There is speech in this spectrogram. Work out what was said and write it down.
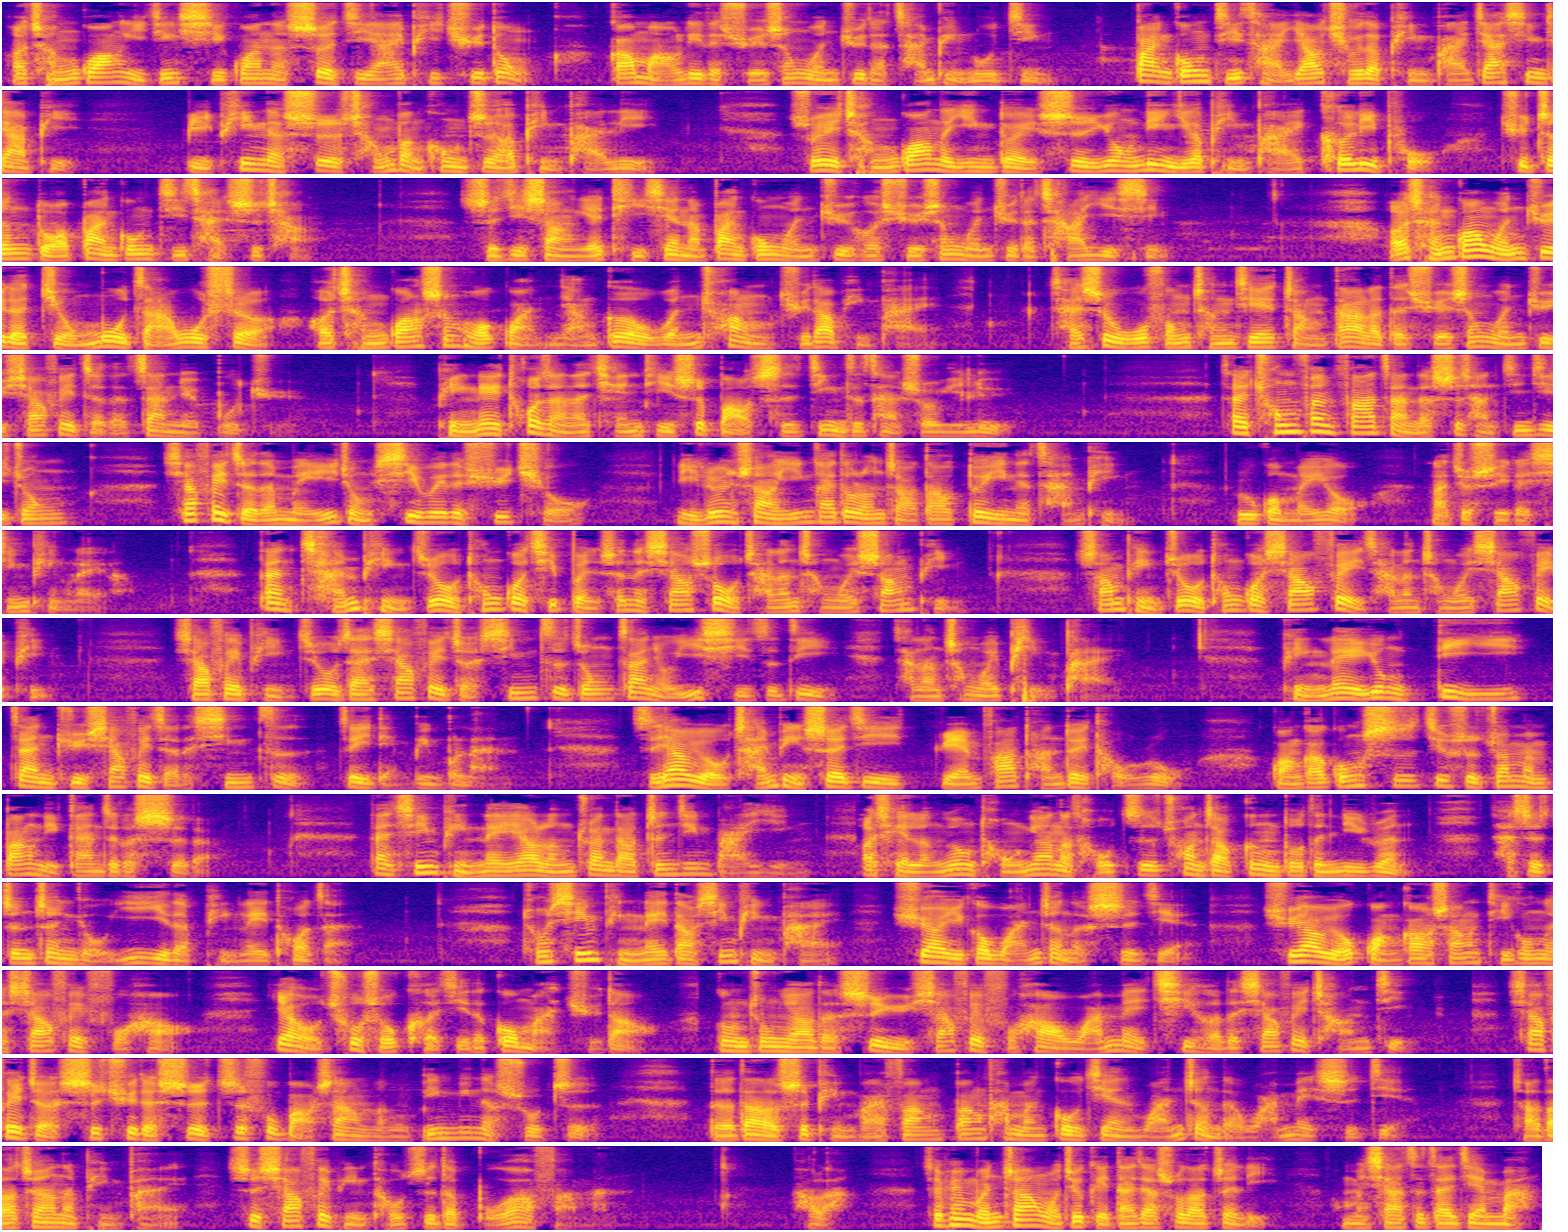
而晨光已经习惯了设计 IP 驱动、高毛利的学生文具的产品路径。办公集采要求的品牌加性价比，比拼的是成本控制和品牌力。所以晨光的应对是用另一个品牌科利普去争夺办公集采市场，实际上也体现了办公文具和学生文具的差异性。而晨光文具的九牧杂物社和晨光生活馆两个文创渠道品牌，才是无缝承接长大了的学生文具消费者的战略布局。品类拓展的前提是保持净资产收益率。在充分发展的市场经济中，消费者的每一种细微的需求，理论上应该都能找到对应的产品。如果没有，那就是一个新品类了。但产品只有通过其本身的销售才能成为商品，商品只有通过消费才能成为消费品，消费品只有在消费者心智中占有一席之地才能成为品牌。品类用第一占据消费者的心智，这一点并不难，只要有产品设计研发团队投入，广告公司就是专门帮你干这个事的。但新品类要能赚到真金白银。而且能用同样的投资创造更多的利润，才是真正有意义的品类拓展。从新品类到新品牌，需要一个完整的世界，需要有广告商提供的消费符号，要有触手可及的购买渠道，更重要的是与消费符号完美契合的消费场景。消费者失去的是支付宝上冷冰冰的数字，得到的是品牌方帮他们构建完整的完美世界。找到这样的品牌，是消费品投资的不二法门。好了，这篇文章我就给大家说到这里，我们下次再见吧。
